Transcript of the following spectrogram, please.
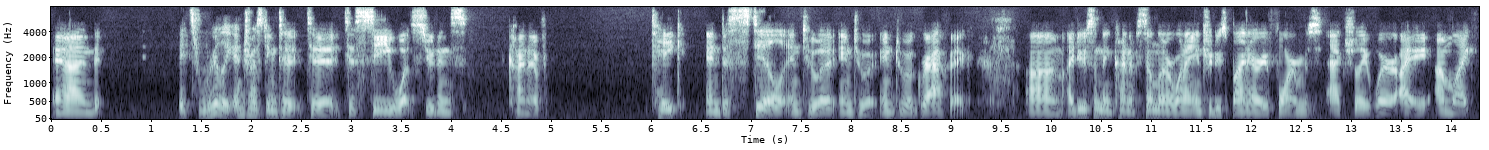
and it's really interesting to to to see what students kind of take and distill into a into a into a graphic. Um, I do something kind of similar when I introduce binary forms, actually, where I I'm like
